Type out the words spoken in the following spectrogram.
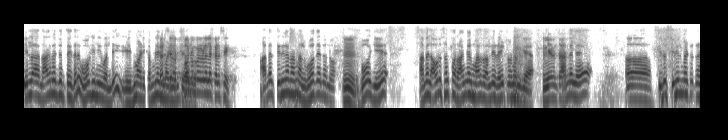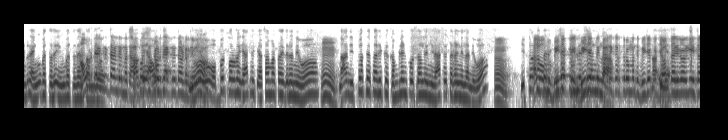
ಇಲ್ಲ ನಾಗರಾಜ್ ಅಂತ ಇದಾರೆ ಹೋಗಿ ನೀವು ಅಲ್ಲಿ ಇದ್ ಮಾಡಿ ಕಂಪ್ಲೇಂಟ್ ಮಾಡಿ ಅಂತ ಫೋನ್ ಹೇಳಿದ್ರು. ನಂಬರ್ಗಳೆಲ್ಲ ಕಳಿಸಿ. ಆಮೇಲೆ ತಿರ್ಗಾ ನಾನು ಅಲ್ಲಿ ಹೋದೆ ನಾನು. ಹ್ಮ್. ಹೋಗಿ ಆಮೇಲೆ ಅವರು ಸ್ವಲ್ಪ ರಾಂಗ್ ಆಗಿ ಮಾಡಿದ್ರು ಅಲ್ಲಿ ರೈಟ್ರು ನನ್ಗೆ ಏನಂತ? ಆಮೇಲೆ ಆ ಇದು ಸಿವಿಲ್ ಮ್ಯಾಟ್ರ್ ಕಂಡ್ರೆ ಹೆಂಗ್ ಬರ್ತದೆ ಹಿಂಗ್ ಬರ್ತದೆ ಅಂತ ಅವ್ರದ್ದು ಅಂದ್ರು. ಮತ್ತೆ ಸ್ವಾಮಿ, ಆಪೋಸಿಟ್ ಅವ್ರ್ದು- ನೀವು. ನೀವು ಒಬ್ಬರ ಪರವಾಗಿ ಯಾಕ್ರಿ ಕೆಲಸ ಮಾಡ್ತಾ ಇದೀರ ನೀವು? ಹ್ಮ್. ನಾನ್ ಇಪ್ಪತ್ತನೇ ತಾರೀಕು ಕಂಪ್ಲೇಂಟ್ ಕೊಟ್ನಲ್ಲಿ ನೀವ್ ಯಾಕೆ ತಗೊಳ್ಳಿಲ್ಲ ನೀವು? ಹ್ಮ್. ಅಲ್ಲ ಇಪ್ಪತ್ತನೇ ಒಬ್ರು ತಾರೀಕು ಬಿಜೆಪಿ complaint ಬಿಜೆಪಿ. ಕಾರ್ಯಕರ್ತರು ಮತ್ತೆ ಬಿಜೆಪಿ ನಾ- ಜವಾಬ್ದಾರಿ ಇರೋರಿಗೆ ಈ ತರ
